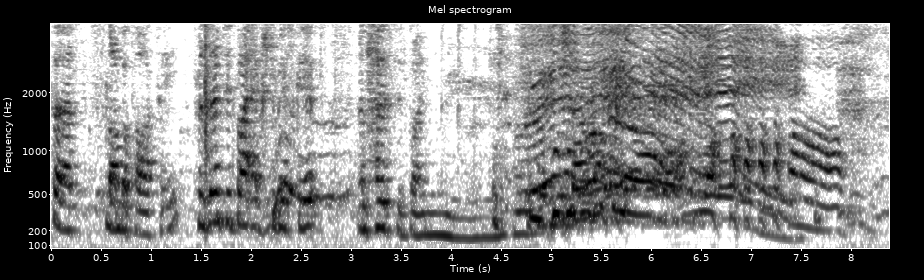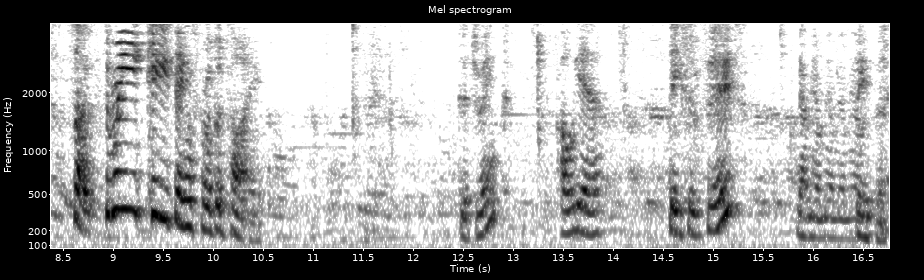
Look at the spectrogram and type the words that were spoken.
First slumber party, presented by Extra Biscuits and hosted by me. so, three key things for a good party good drink, Oh yeah. decent food, Yum, yum, yum, yum, yum. Decent.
